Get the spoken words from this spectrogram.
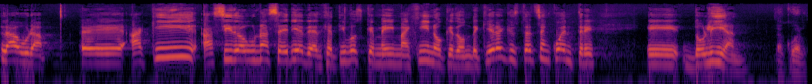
Laura, eh, aquí ha sido una serie de adjetivos que me imagino que donde quiera que usted se encuentre, eh, dolían. De acuerdo.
